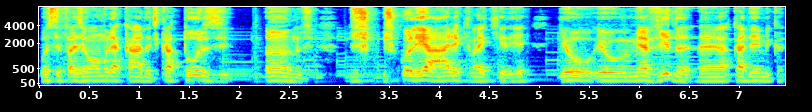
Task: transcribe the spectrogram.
você fazer uma molecada de 14 anos de escolher a área que vai querer eu, eu minha vida né, acadêmica,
